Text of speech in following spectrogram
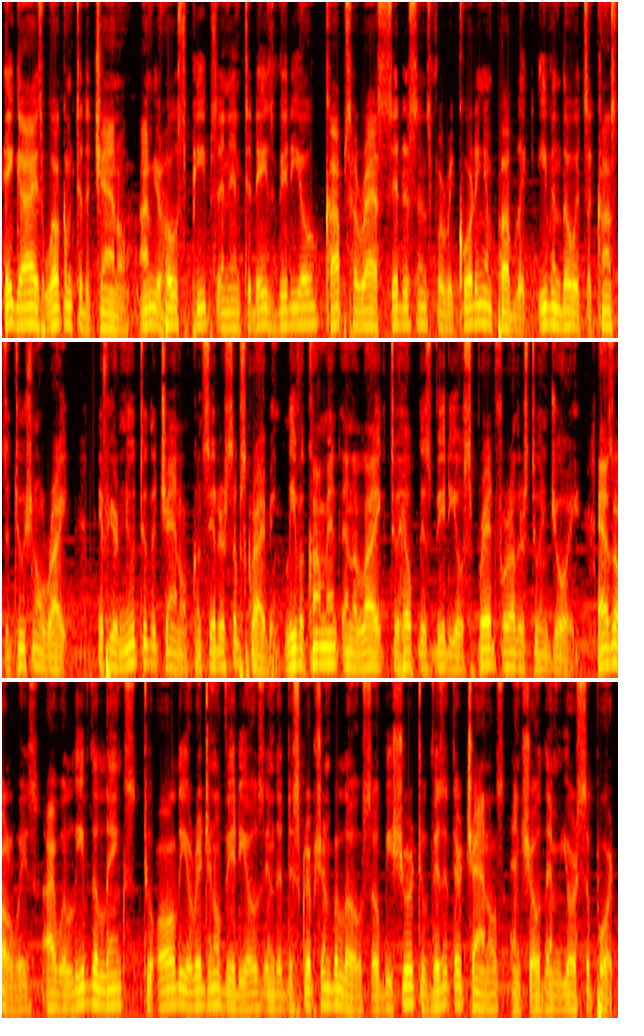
Hey guys, welcome to the channel. I'm your host Peeps and in today's video, cops harass citizens for recording in public even though it's a constitutional right. If you're new to the channel, consider subscribing. Leave a comment and a like to help this video spread for others to enjoy. As always, I will leave the links to all the original videos in the description below, so be sure to visit their channels and show them your support.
